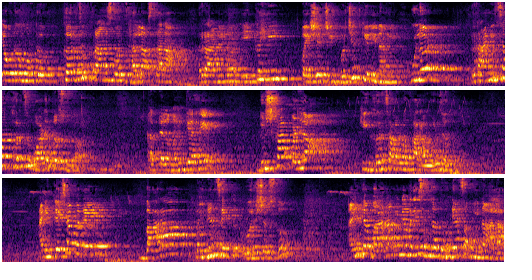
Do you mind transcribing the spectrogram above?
एवढं मोठं कर्ज फ्रान्सवर झालं असताना राणीनं एकही पैशाची बचत केली नाही. उलट राणीचा खर्च वाढतच होता. आपल्याला माहिती आहे दुष्काळ पडला की घर चालवणं फार अवघड जातं. आणि त्याच्यामध्ये बारा महिन्याचं एक वर्ष असतो. आणि त्या बारा महिन्यामध्ये समजा धोंड्याचा महिना आला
